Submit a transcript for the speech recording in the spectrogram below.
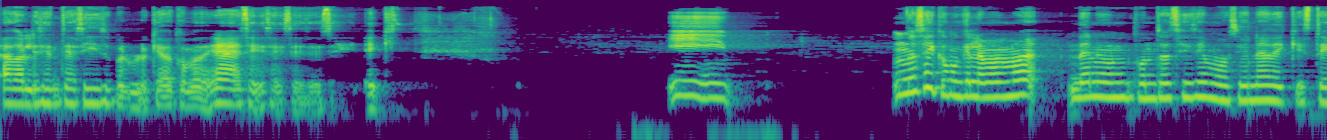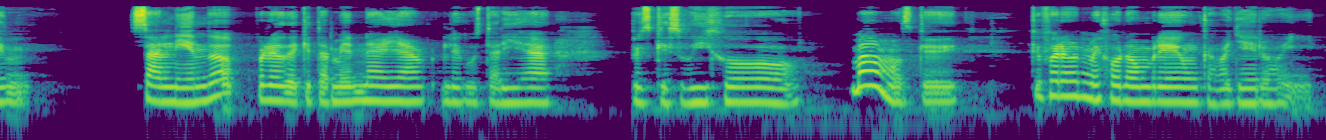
adolescente así, súper bloqueado, como de, ah, sí, sí, sí, sí, sí, X. Y no sé, como que la mamá de algún punto sí se emociona de que estén saliendo, pero de que también a ella le gustaría, pues, que su hijo, vamos, que, que fuera un mejor hombre, un caballero y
